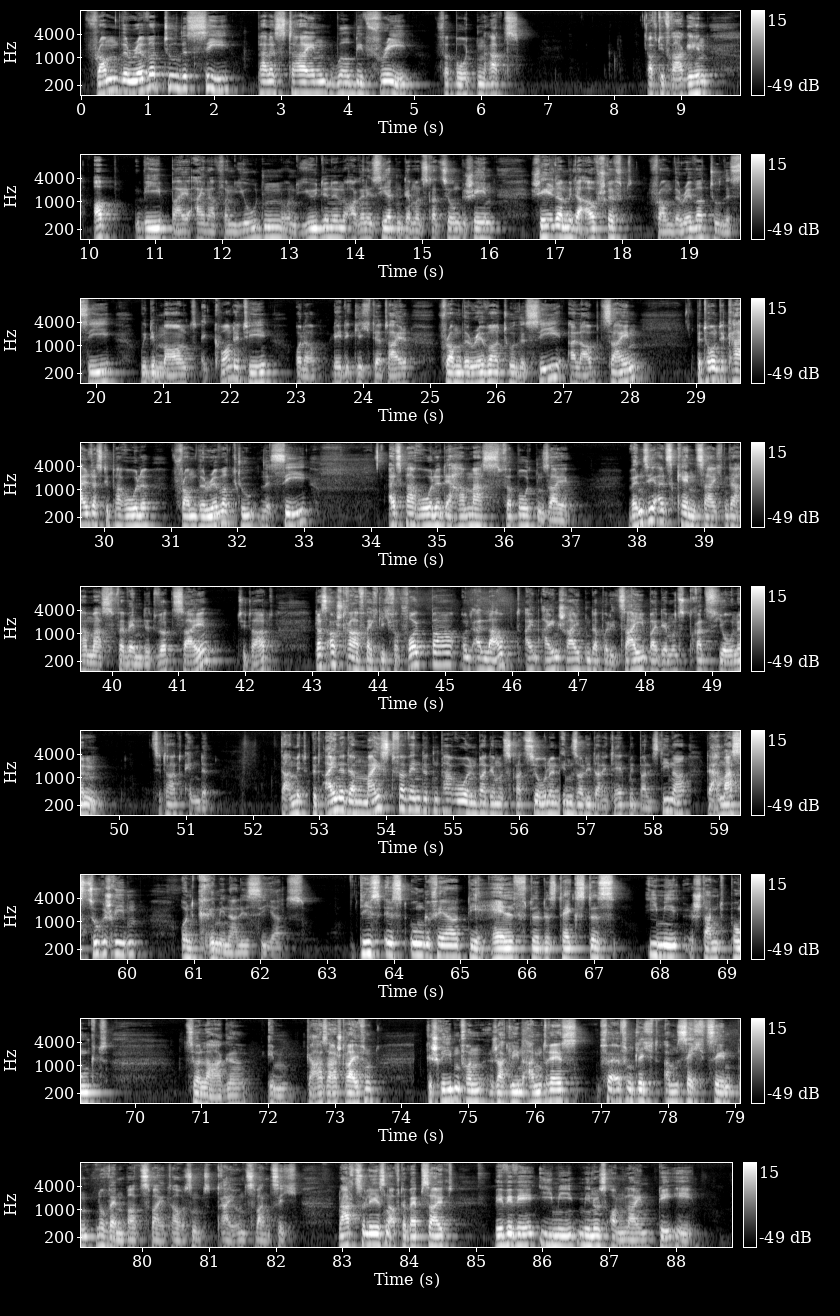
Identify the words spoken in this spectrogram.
From the river to the sea, Palestine will be free verboten hat. Auf die Frage hin, ob wie bei einer von Juden und Jüdinnen organisierten Demonstration geschehen, Schilder mit der Aufschrift From the River to the Sea, we demand equality oder lediglich der Teil From the River to the Sea erlaubt seien, betonte Kall, dass die Parole From the River to the Sea als Parole der Hamas verboten sei. Wenn sie als Kennzeichen der Hamas verwendet wird, sei, Zitat, das auch strafrechtlich verfolgbar und erlaubt ein Einschreiten der Polizei bei Demonstrationen. Zitat Ende. Damit wird eine der meistverwendeten Parolen bei Demonstrationen in Solidarität mit Palästina der Hamas zugeschrieben und kriminalisiert. Dies ist ungefähr die Hälfte des Textes IMI-Standpunkt zur Lage im Gazastreifen, geschrieben von Jacqueline Andres, veröffentlicht am 16. November 2023. Nachzulesen auf der Website www.imi-online.de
